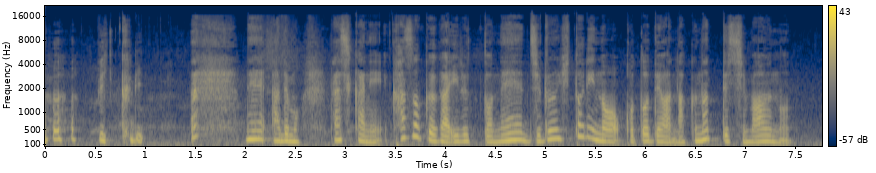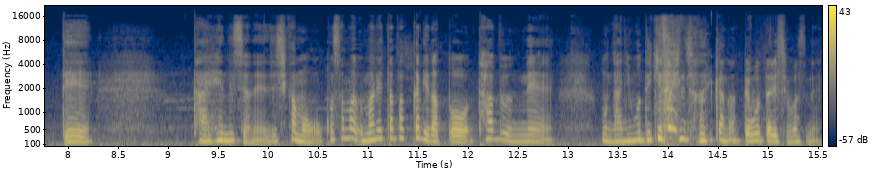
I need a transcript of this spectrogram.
びっくり。ね、あでも確かに家族がいるとね自分一人のことではなくなってしまうのって大変ですよね。でしかもお子様生まれたばっかりだと多分ねもう何もできないんじゃないかなって思ったりしますね。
